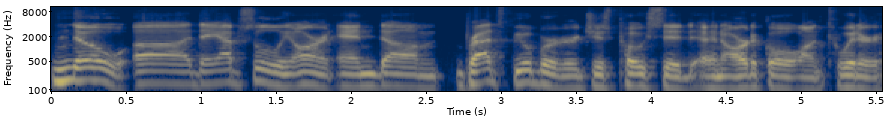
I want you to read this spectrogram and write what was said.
No, uh, they absolutely aren't. And um, Brad Spielberger just posted an article on Twitter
